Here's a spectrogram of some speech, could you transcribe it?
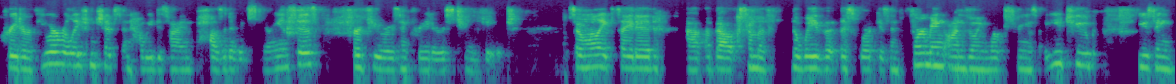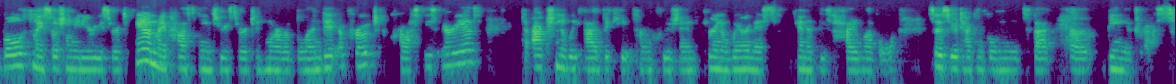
creator viewer relationships and how we design positive experiences for viewers and creators to engage. So I'm really excited uh, about some of the way that this work is informing ongoing work streams at YouTube, using both my social media research and my past games research in more of a blended approach across these areas to actionably advocate for inclusion through an awareness and at these high level socio-technical needs that are being addressed.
